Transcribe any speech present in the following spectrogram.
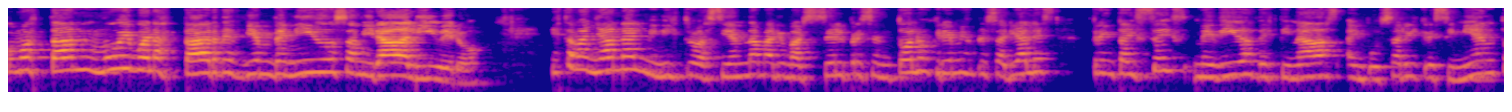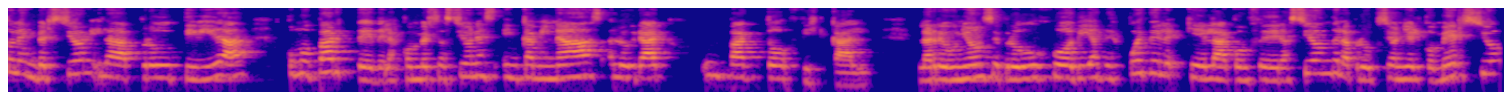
¿Cómo están? Muy buenas tardes, bienvenidos a Mirada Libero. Esta mañana el ministro de Hacienda, Mario Marcel, presentó a los gremios empresariales 36 medidas destinadas a impulsar el crecimiento, la inversión y la productividad como parte de las conversaciones encaminadas a lograr un pacto fiscal. La reunión se produjo días después de que la Confederación de la Producción y el Comercio,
